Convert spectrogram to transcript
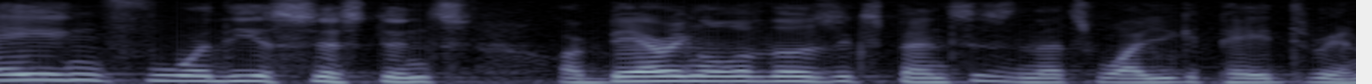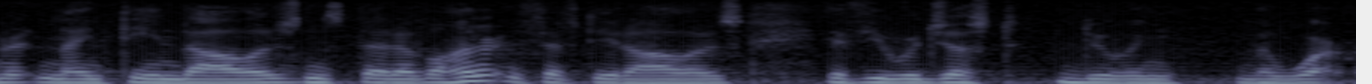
paying for the assistants, are bearing all of those expenses, and that's why you get paid $319 instead of $150 if you were just doing the work.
